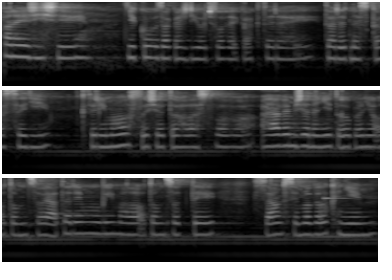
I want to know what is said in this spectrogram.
Pane Ježíši, děkuji za každého člověka, který tady dneska sedí, který mohl slyšet tohle slovo. A já vím, že není to úplně o tom, co já tady mluvím, ale o tom, co ty sám si mluvil k ním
